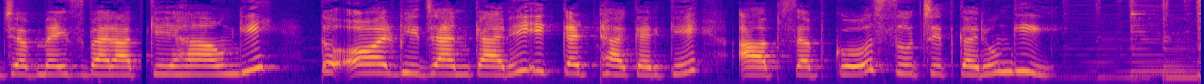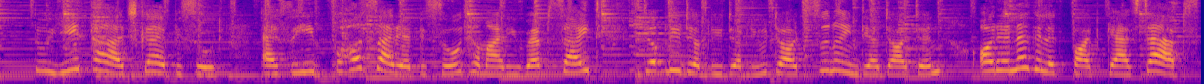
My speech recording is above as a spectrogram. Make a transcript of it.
जब मैं इस बार आपके यहाँ आऊँगी तो और भी जानकारी इकट्ठा करके आप सबको सूचित करूँगी। तो ये था आज का एपिसोड। ऐसे ही बहुत सारे एपिसोड हमारी वेबसाइट www.sunoindia.in और अलग अलग पॉडकास्ट ऐप्स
